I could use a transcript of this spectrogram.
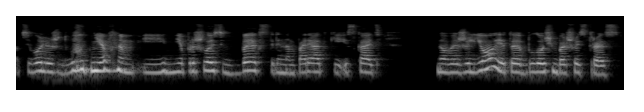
а всего лишь двухдневным, и мне пришлось в экстренном порядке искать новое жилье, и это был очень большой стресс.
